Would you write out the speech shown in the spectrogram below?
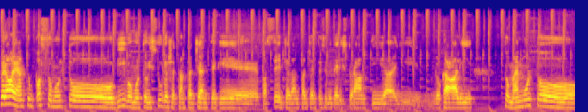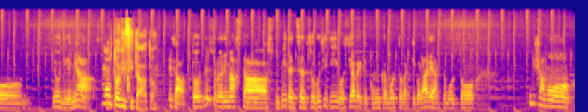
però è anche un posto molto vivo, molto vissuto, c'è tanta gente che passeggia, tanta gente seduta ai ristoranti, ai locali, insomma è molto, devo dire, mi ha Molto visitato. Esatto, ne sono rimasta stupita in senso positivo, sia perché comunque è molto particolare e anche molto, diciamo,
